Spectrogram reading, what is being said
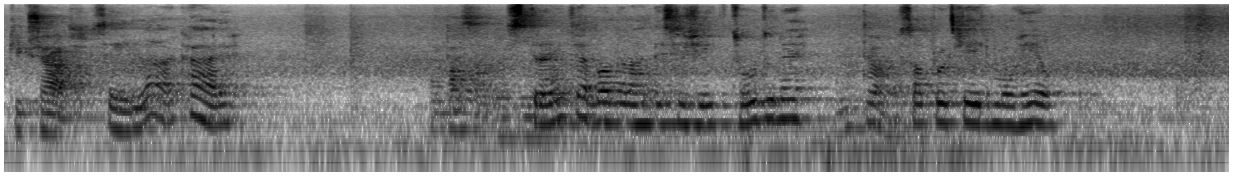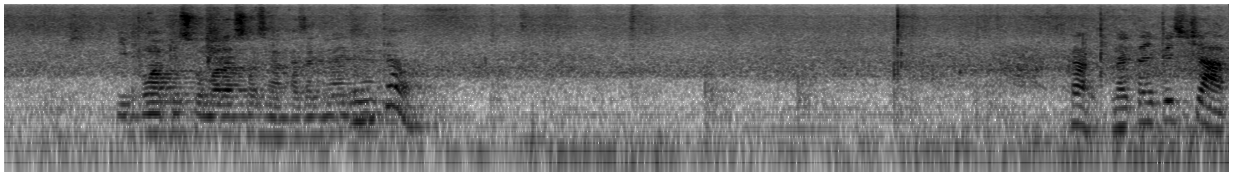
O que, que você acha? Sei lá, cara. Vamos passar por aqui. Estranho ter abandonado desse jeito tudo, né? Então, Só porque ele morreu. E pra uma pessoa morar sozinha, uma casa grande, né? Então. Cara, nós tá empesteado.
